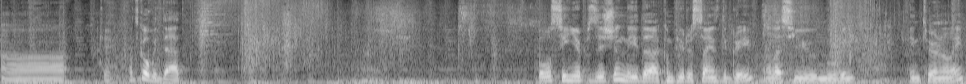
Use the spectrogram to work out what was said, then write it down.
Uh, okay, let's go with that. All senior position need a computer science degree, unless you move in internally.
